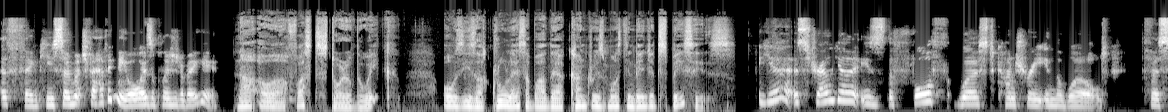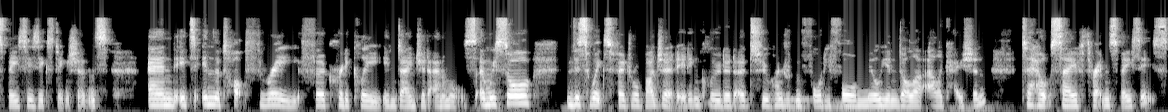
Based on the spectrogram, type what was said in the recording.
Uh, Thank you so much for having me. Always a pleasure to be here. Now, our first story of the week. Aussies are clueless about their country's most endangered species. Yeah, Australia is the fourth worst country in the world for species extinctions. And it's in the top three for critically endangered animals. And we saw this week's federal budget, it included a $244 million allocation to help save threatened species.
